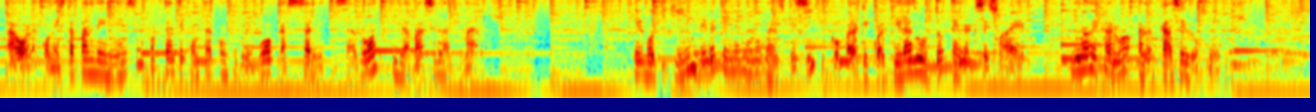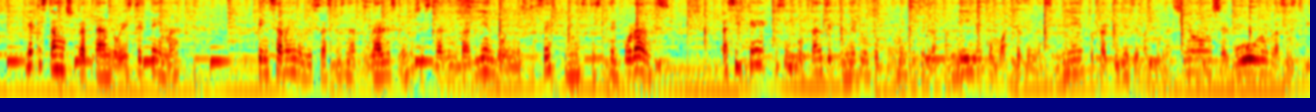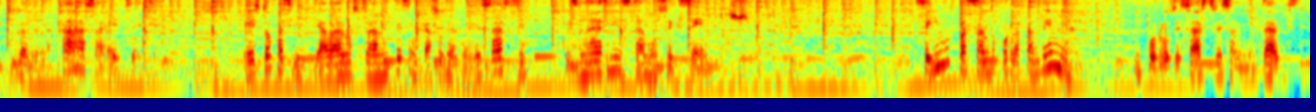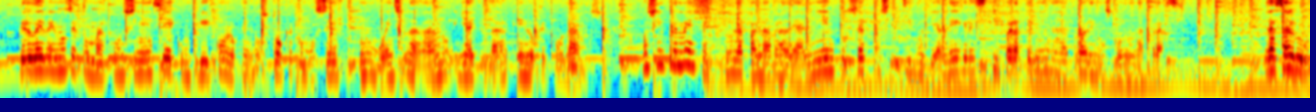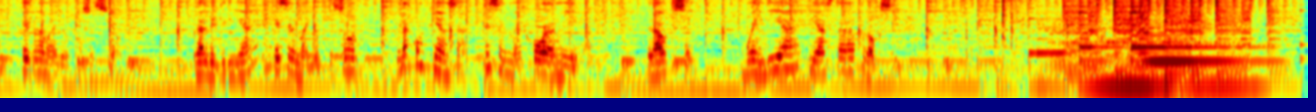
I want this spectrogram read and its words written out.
Ahora, con esta pandemia es importante contar con cubrebocas, sanitizador y lavarse las manos. El botiquín debe tener un lugar específico para que cualquier adulto tenga acceso a él y no dejarlo al alcance de los niños. Ya que estamos tratando este tema, pensaba en los desastres naturales que nos están invadiendo en estas, en estas temporadas. Así que es importante tener los documentos de la familia como actas de nacimiento, cartillas de vacunación, seguros, las escrituras de la casa, etc. Esto facilitará los trámites en caso de algún desastre, pues nadie estamos exentos. Seguimos pasando por la pandemia y por los desastres ambientales pero debemos de tomar conciencia y cumplir con lo que nos toca como ser un buen ciudadano y ayudar en lo que podamos. O simplemente una palabra de aliento, ser positivos y alegres y para terminar lo haremos con una frase. La salud es la mayor posesión. La alegría es el mayor tesoro. La confianza es el mejor amigo. Lao Tse. Buen día y hasta la próxima.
